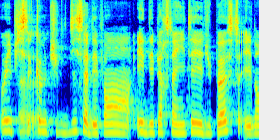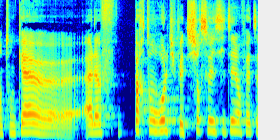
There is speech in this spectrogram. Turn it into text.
Oui, et puis comme tu le dis, ça dépend et des personnalités et du poste. Et dans ton cas, à la par ton rôle, tu peux être sursollicité en fait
